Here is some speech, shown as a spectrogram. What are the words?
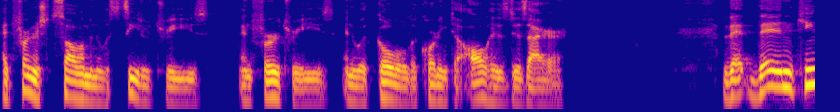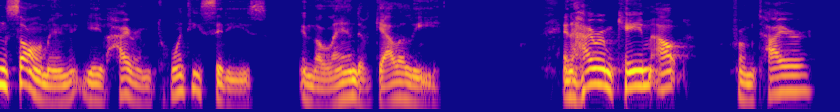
had furnished Solomon with cedar trees and fir trees and with gold according to all his desire. That then King Solomon gave Hiram twenty cities in the land of Galilee. And Hiram came out from Tyre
